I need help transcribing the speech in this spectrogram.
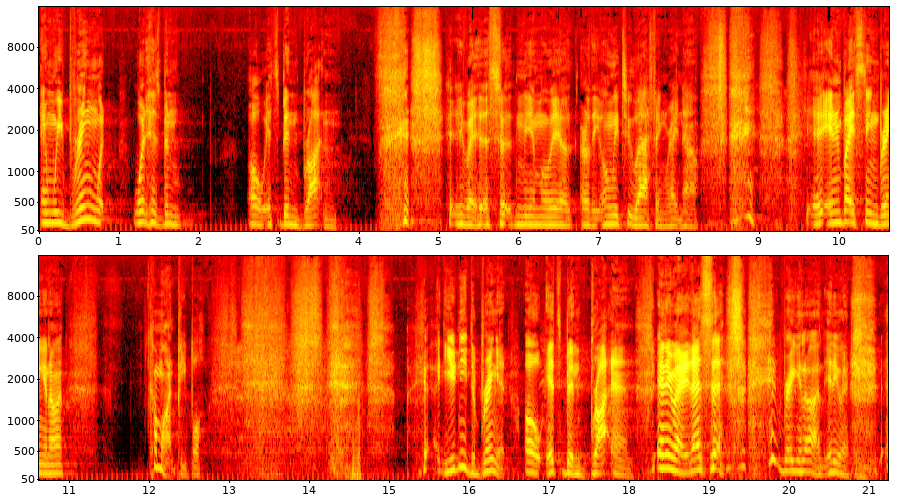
And we bring what, what has been, oh, it's been brought in. anyway, that's, me and Malia are the only two laughing right now. Anybody seen Bring It On? Come on, people. You need to bring it. Oh, it's been brought in. Anyway, that's it. bring it on. Anyway,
